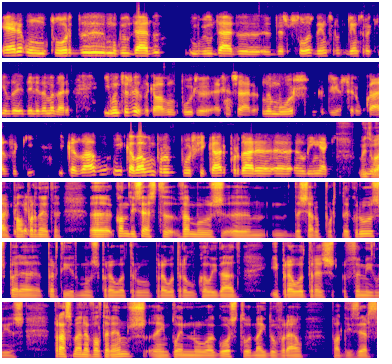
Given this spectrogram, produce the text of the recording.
era um motor de mobilidade mobilidade das pessoas dentro, dentro aqui da, da Ilha da Madeira. E muitas vezes acabavam por arranjar namoros, que devia ser o caso aqui, e casavam e acabavam por, por ficar, por dar a, a, linha aqui. Muito bem, Paulo Perneta. Uh, como disseste, vamos uh, deixar o Porto da Cruz para partirmos para, outro, para outra localidade e para outras famílias. Para a semana voltaremos, em pleno agosto, a meio do verão, pode dizer-se,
